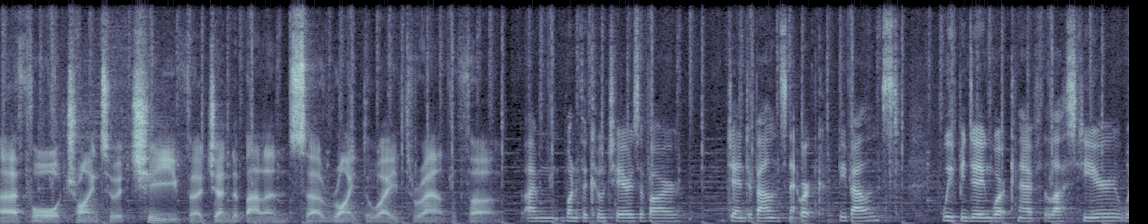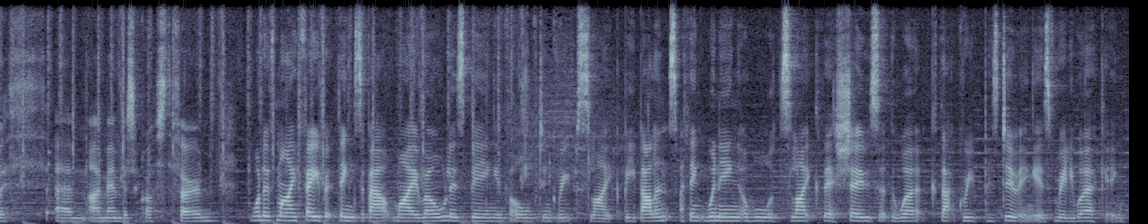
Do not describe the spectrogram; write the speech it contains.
uh, for trying to achieve uh, gender balance right the way throughout the firm. I'm one of the co-chairs of our Gender Balance Network, Be Balanced. We've been doing work now for the last year with um, our members across the firm. One of my favourite things about my role is being involved in groups like Be Balanced. I think winning awards like this shows that the work that group is doing is really working.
